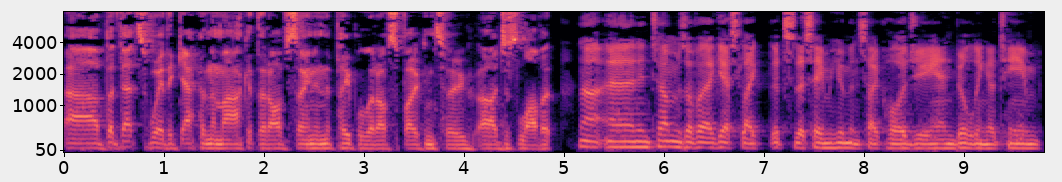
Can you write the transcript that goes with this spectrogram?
uh, but that's where the gap in the market that I've seen and the people that I've spoken to uh, just love it. Uh, and in terms of, I guess, like it's the same human psychology and building a team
